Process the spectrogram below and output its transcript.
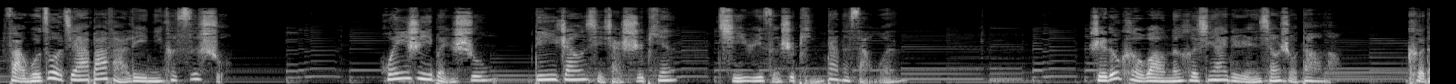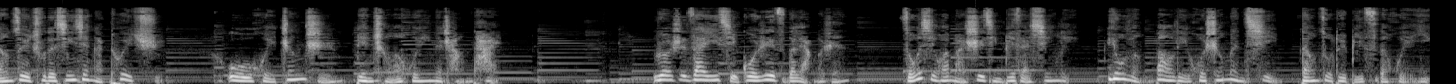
法国作家巴法利尼克斯说：“婚姻是一本书，第一章写下诗篇，其余则是平淡的散文。谁都渴望能和心爱的人相守到老，可当最初的新鲜感褪去，误会争执变成了婚姻的常态。若是在一起过日子的两个人，总喜欢把事情憋在心里，用冷暴力或生闷气当做对彼此的回应。”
